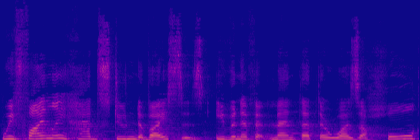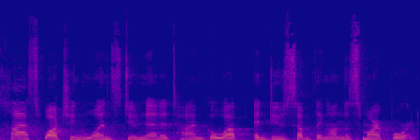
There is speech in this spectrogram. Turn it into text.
We finally had student devices, even if it meant that there was a whole class watching one student at a time go up and do something on the smartboard.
